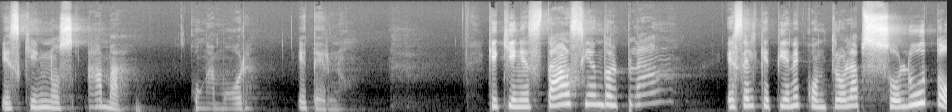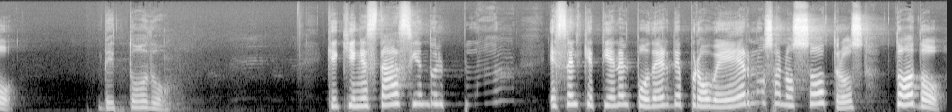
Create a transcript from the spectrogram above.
es quien nos ama con amor eterno. Que quien está haciendo el plan es el que tiene control absoluto de todo. Que quien está haciendo el plan es el que tiene el poder de proveernos a nosotros todo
